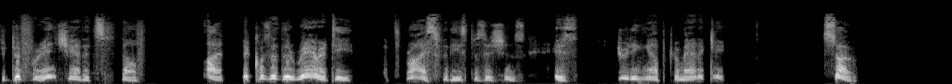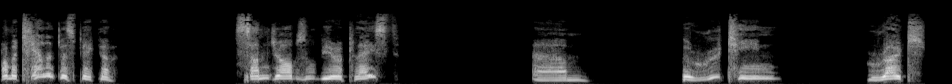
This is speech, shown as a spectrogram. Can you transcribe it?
to differentiate itself. But because of the rarity, the price for these positions is shooting up dramatically. So from a talent perspective, some jobs will be replaced. Um, the routine rote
